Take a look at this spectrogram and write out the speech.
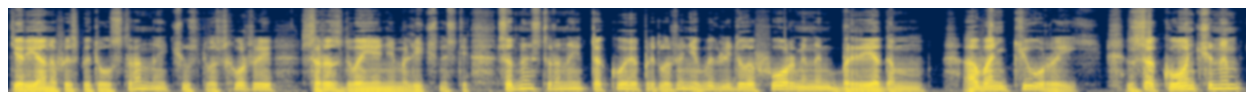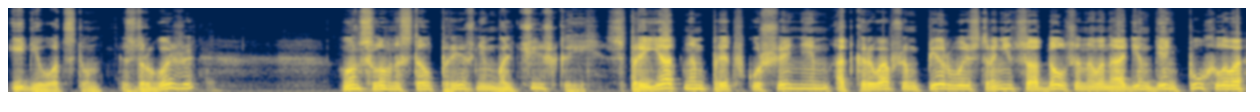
Кирьянов испытывал странные чувства, схожие с раздвоением личности. С одной стороны, такое предложение выглядело форменным бредом, авантюрой, законченным идиотством. С другой же — он словно стал прежним мальчишкой, с приятным предвкушением, открывавшим первую страницу одолженного на один день пухлого,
